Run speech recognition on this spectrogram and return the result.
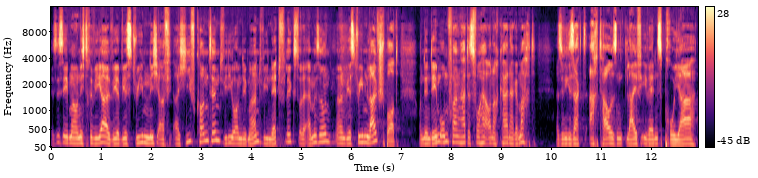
es ist eben auch nicht trivial. Wir, wir streamen nicht Archiv-Content, Video on Demand wie Netflix oder Amazon, sondern wir streamen Live-Sport. Und in dem Umfang hat es vorher auch noch keiner gemacht. Also wie gesagt, 8000 Live-Events pro Jahr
